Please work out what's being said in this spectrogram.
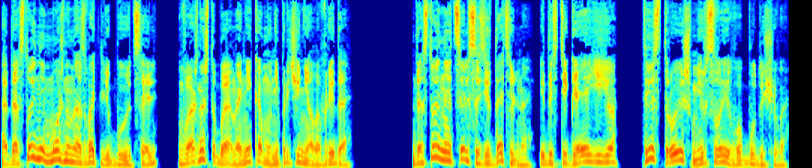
А достойной можно назвать любую цель, важно, чтобы она никому не причиняла вреда. Достойная цель созидательна, и достигая ее, ты строишь мир своего будущего.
